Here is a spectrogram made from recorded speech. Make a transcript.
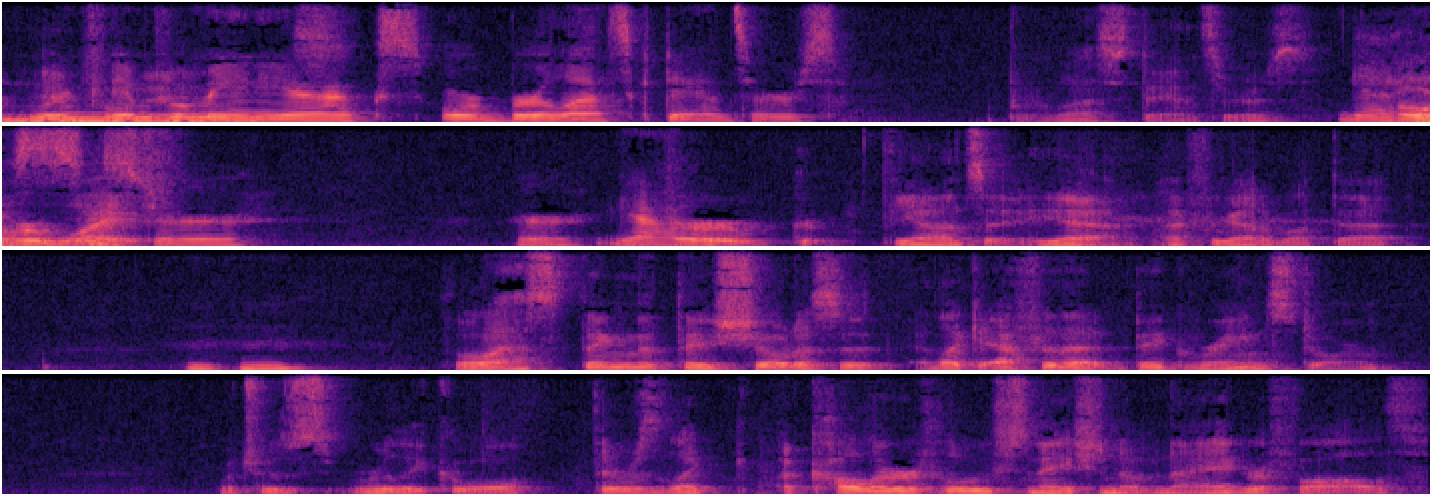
were nymphomaniacs or burlesque dancers. Burlesque dancers. Yeah. Oh, her wife. sister. Her, yeah. Her fiance. Yeah, I forgot about that. Mm-hmm. The last thing that they showed us, is, like after that big rainstorm, which was really cool, there was like a color hallucination of Niagara Falls.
